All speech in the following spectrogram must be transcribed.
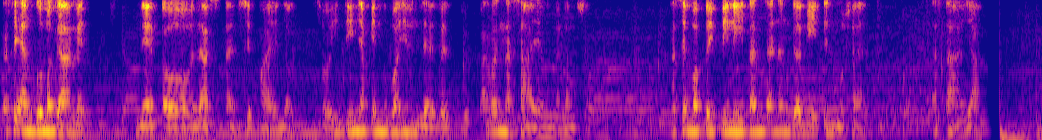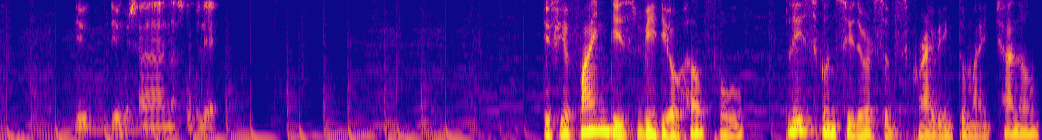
kasi ang gumagamit neto last time si Pilot. So hindi niya kinuha yung level 2 para nasayang na lang siya. Kasi mapipilitan ka nang gamitin mo siya. Di, di mo siya nasuli. If you find this video helpful, please consider subscribing to my channel,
